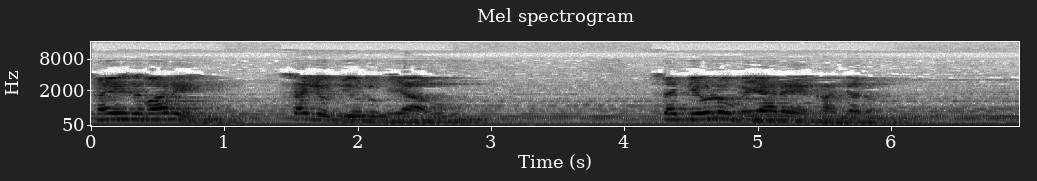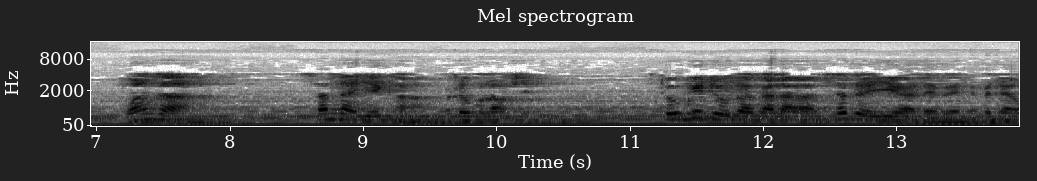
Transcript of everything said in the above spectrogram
ဆိုင်စဘာတွေစိုက်လို့ပြိုးလို့မရဘူးစိုက်ပြိုးလို့မရတဲ့အခါကျတော့ဝမ်းစာစမ်းတဲ့ရိတ်ခါမလုံမလောက်ဖြစ်ထိုကိတုကကာလကဆက်သွယ်ရေးကလည်းပဲအမတန်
